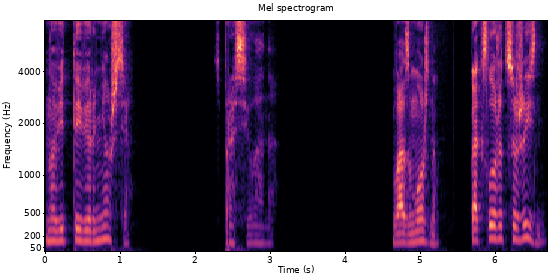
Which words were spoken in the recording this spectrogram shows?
«Но ведь ты вернешься?» – спросила она. «Возможно», как сложится жизнь.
